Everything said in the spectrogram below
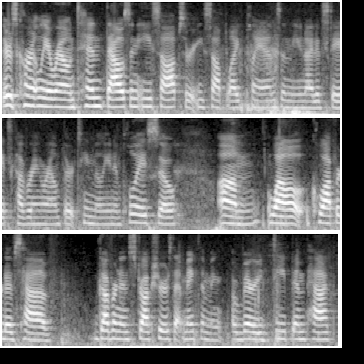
There's currently around 10,000 ESOPs or ESOP-like plans in the United States covering around 13 million employees. So um, while cooperatives have governance structures that make them a very deep impact.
